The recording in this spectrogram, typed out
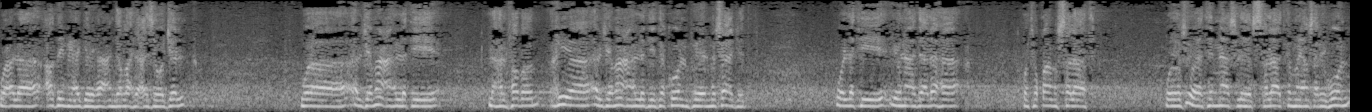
وعلى عظيم أجرها عند الله عز وجل. والجماعة التي لها الفضل هي الجماعة التي تكون في المساجد والتي ينادى لها وتقام الصلاة. ويأتي الناس للصلاة ثم ينصرفون.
